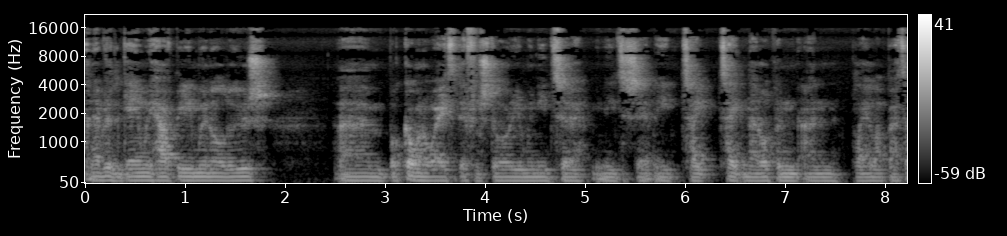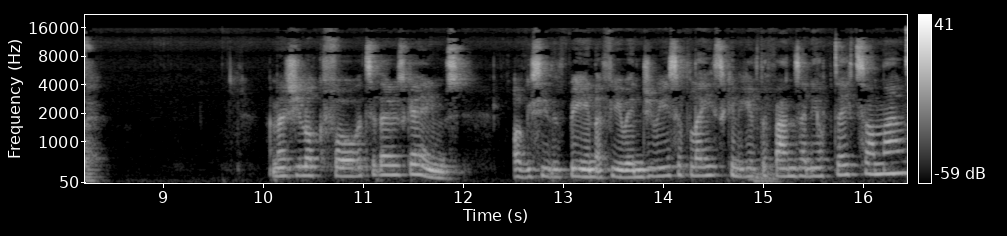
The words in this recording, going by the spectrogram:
and every game we have been win or lose. Um, but going away, it's a different story, and we need to we need to certainly take tighten that up and, and play a lot better. And as you look forward to those games, obviously there've been a few injuries of late. Can you give the fans any updates on that?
